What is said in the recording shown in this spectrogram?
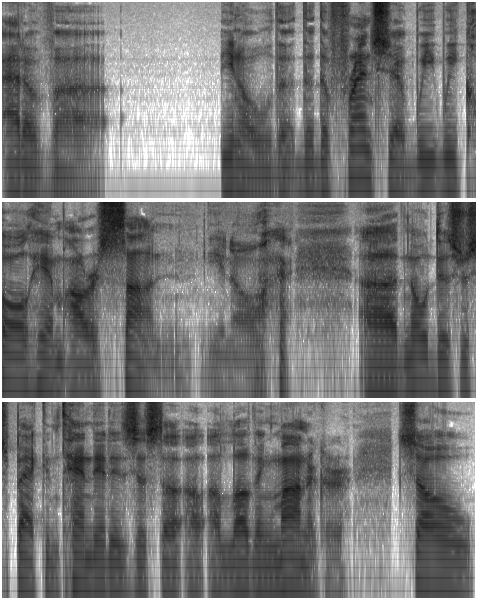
out of uh, you know the, the the friendship, we we call him our son. You know, uh, no disrespect intended. is just a, a loving moniker. So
